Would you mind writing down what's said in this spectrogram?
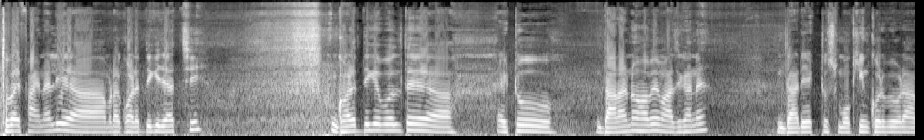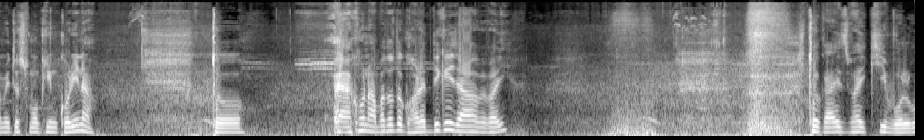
তো ভাই ফাইনালি আমরা ঘরের দিকে যাচ্ছি। ঘরের দিকে বলতে একটু দাঁড়ানো হবে মাঝখানে। দাঁড়িয়ে একটু স্মোকিং করবে ওরা, আমি তো স্মোকিং করি না। তো এখন আপাতত ঘরের দিকেই যাওয়া হবে ভাই। তো গাইজ ভাই, কি বলব?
